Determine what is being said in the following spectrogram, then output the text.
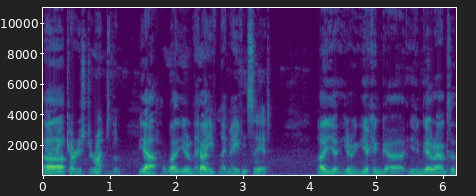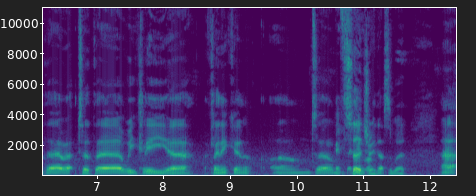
Uh, encouraged to write to them. Yeah, well, you're They encouraged. may, they may even see it. Oh, you, you, you can go, you can go around to their to their weekly uh, clinic and and um, If they do surgery. That's the word. Uh,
